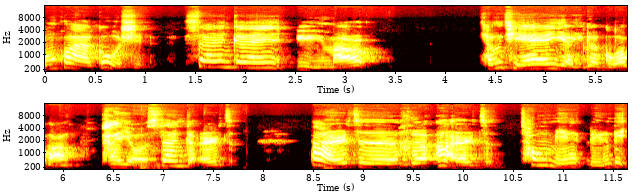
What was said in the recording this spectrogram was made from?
童话故事《三根羽毛》。从前有一个国王，他有三个儿子。大儿子和二儿子聪明伶俐，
